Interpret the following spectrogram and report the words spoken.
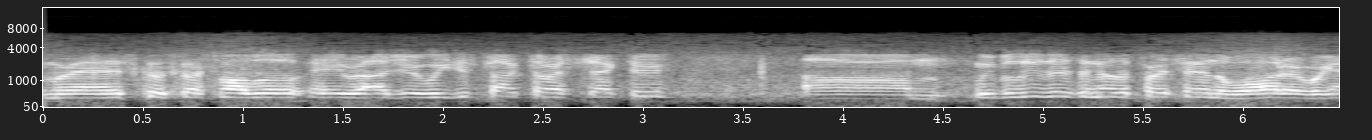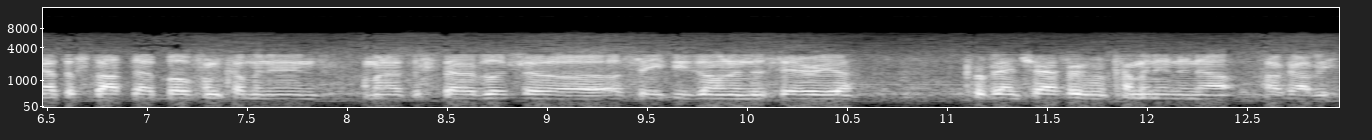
Moran, Coast Guard small boat. Hey, Roger. We just talked to our sector. Um, we believe there's another person in the water. We're gonna have to stop that boat from coming in. I'm gonna have to establish a, a safety zone in this area, prevent traffic from coming in and out. How copy?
